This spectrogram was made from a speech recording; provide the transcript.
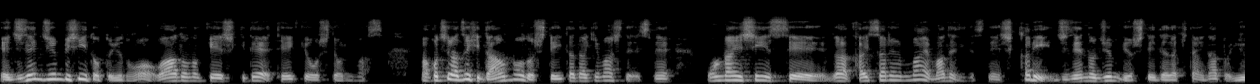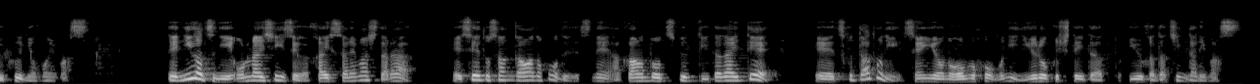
え事前準備シートというのをワードの形式で提供しております。まあ、こちらぜひダウンロードしていただきましてですね、オンライン申請が開始される前までにですね、しっかり事前の準備をしていただきたいなというふうに思います。で、2月にオンライン申請が開始されましたら、え生徒さん側の方でですね、アカウントを作っていただいて、えー、作った後に専用の応募フォームに入力していただくという形になります。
